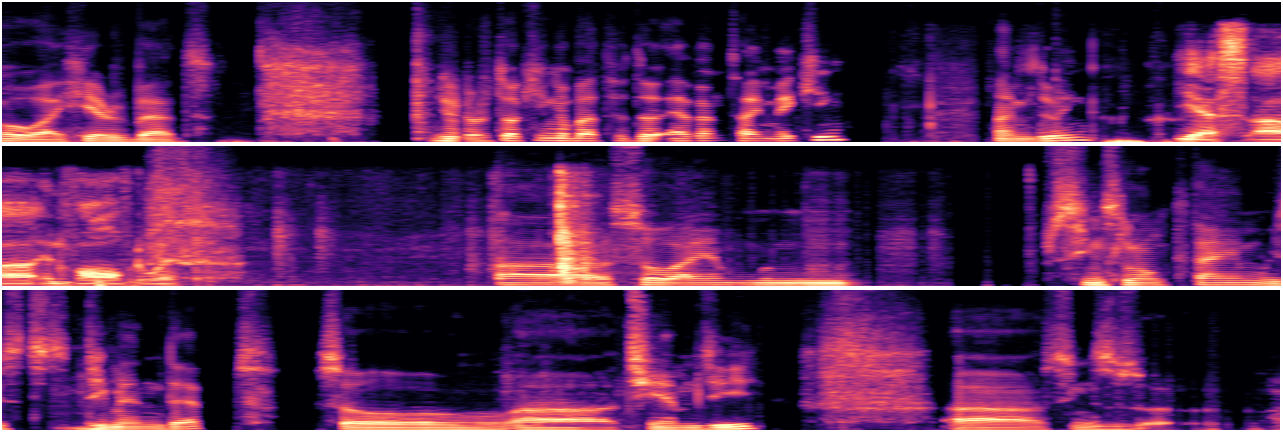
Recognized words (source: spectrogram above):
Oh, I hear you bad. You're talking about the event I'm making, I'm doing. Yes, uh, involved with. Uh, so I am since long time with demand depth. So uh, TMD uh, since uh,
